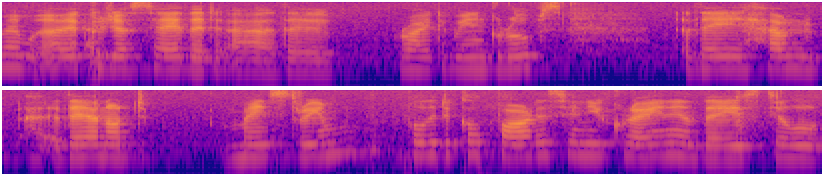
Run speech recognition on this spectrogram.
Or? I could just say that uh, the right-wing groups, they have they are not mainstream political parties in Ukraine, and they still,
